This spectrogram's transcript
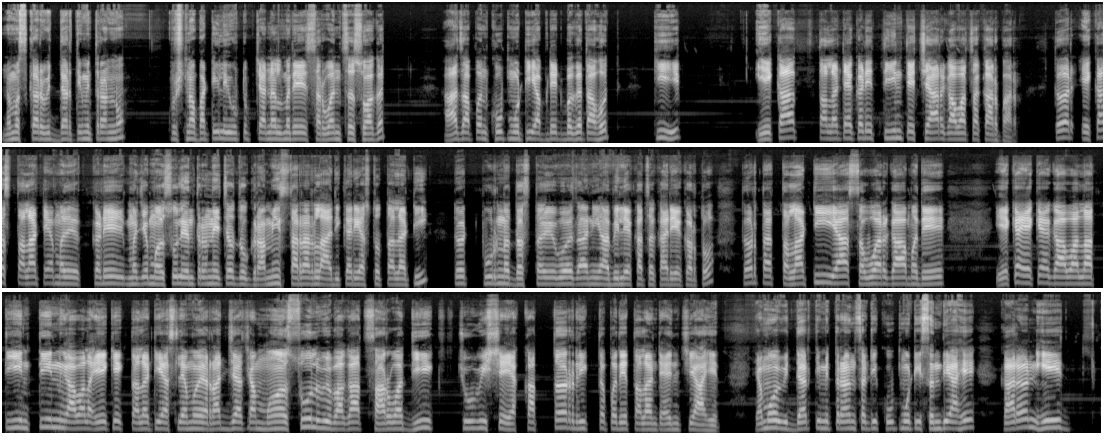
नमस्कार विद्यार्थी मित्रांनो कृष्णा पाटील यूट्यूब चॅनलमध्ये सर्वांचं स्वागत. आज आपण खूप मोठी अपडेट बघत आहोत की एका तलाट्याकडे तीन ते चार गावाचा कारभार. तर एकाच तलाट्यामध्ये कडे म्हणजे महसूल यंत्रणेचा जो ग्रामीण स्तराला अधिकारी असतो तलाटी तर पूर्ण दस्तऐवज आणि अभिलेखाचं कार्य करतो. तर त्या तलाटी या संवर्गामध्ये एका एका गावाला तीन तीन गावाला एक एक तलाठी असल्यामुळे राज्याच्या महसूल विभागात सर्वाधिक चोवीसशे एकाहत्तर रिक्त पदे तलाट्यांची आहेत. त्यामुळे विद्यार्थी मित्रांसाठी खूप मोठी संधी आहे. कारण ही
